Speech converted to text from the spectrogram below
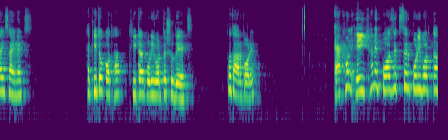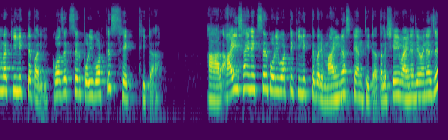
i sine x একই তো কথা থিটার পরিবর্তে শুধু এক্স তো তারপরে, এখন এইখানে কজ এক্সের পরিবর্তে আমরা কি লিখতে পারি? কজ এক্সের পরিবর্তে সেক থিটা আর আই সাইন এক্সের পরিবর্তে কি লিখতে পারি? মাইনাস টেন থিটা তাহলে সেই মাইনাজে মাইনাজে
